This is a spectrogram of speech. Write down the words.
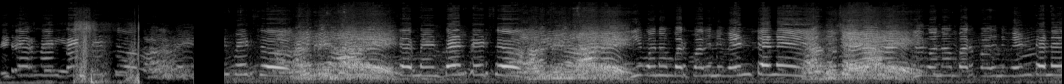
retirement benefits retirement benefits GO number పదిని వెంటనే. జీవో నంబర్ పదిని వెంటనే.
